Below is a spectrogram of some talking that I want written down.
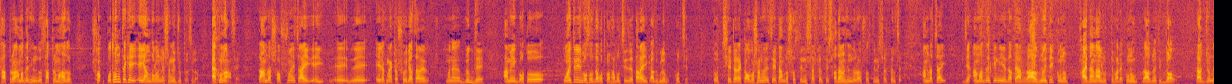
ছাত্র, আমাদের হিন্দু ছাত্র মহাজোট প্রথম থেকেই এই আন্দোলনের সঙ্গে যুক্ত ছিল। এখনও আছে। তা আমরা সবসময় চাই এই এইরকম একটা স্বৈরাচারের মানে বিরুদ্ধে আমি গত পঁয়ত্রিশ বছর যাবৎ কথা বলছি যে তারা এই কাজগুলো করছে। তো সেটার একটা অবসান হয়েছে, এটা আমরা স্বস্তি নিঃশ্বাস ফেলছি, সাধারণ হিন্দুরাও স্বস্তি নিঃশ্বাস ফেলছে। আমরা চাই যে আমাদেরকে নিয়ে যাতে আর রাজনৈতিক কোনো ফায়দা না লুটতে পারে কোনো রাজনৈতিক দল। তার জন্য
